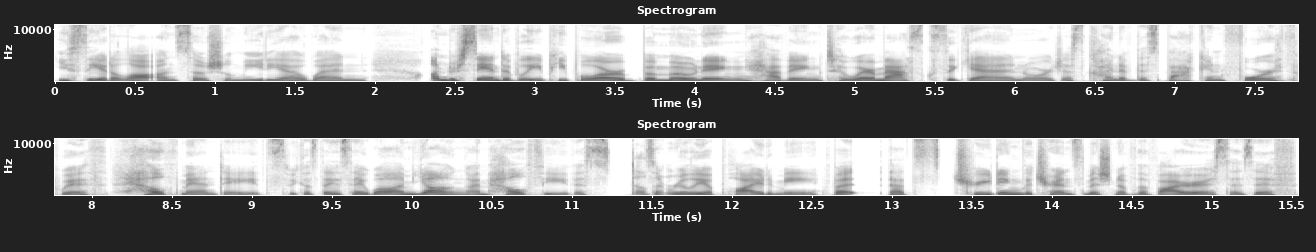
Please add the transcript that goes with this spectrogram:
you see it a lot on social media when understandably people are bemoaning having to wear masks again or just kind of this back and forth with health mandates because they say, well, I'm young, I'm healthy, this doesn't really apply to me. But that's treating the transmission of the virus as if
